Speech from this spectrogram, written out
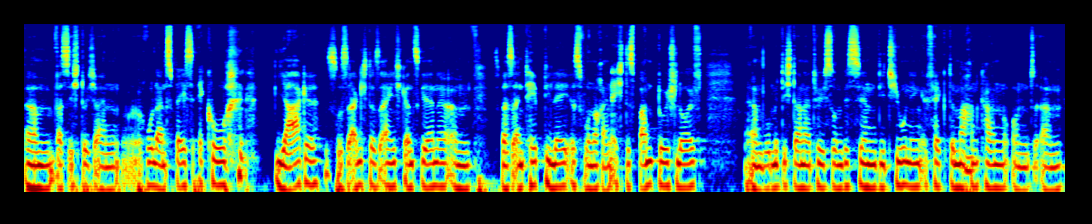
ähm, was ich durch ein Roland Space Echo jage, so sage ich das eigentlich ganz gerne, ähm, was ein Tape-Delay ist, wo noch ein echtes Band durchläuft, ähm, womit ich dann natürlich so ein bisschen die Tuning-Effekte mhm. machen kann. Und ähm,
